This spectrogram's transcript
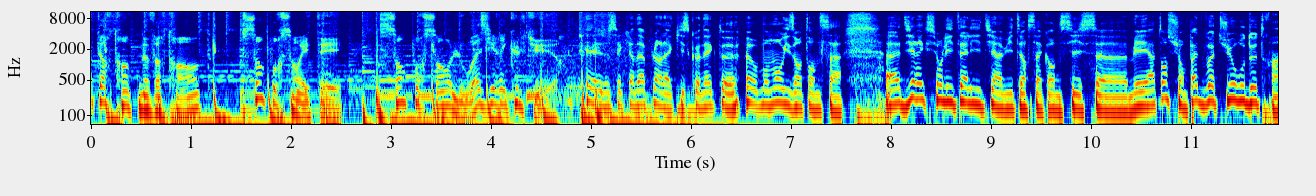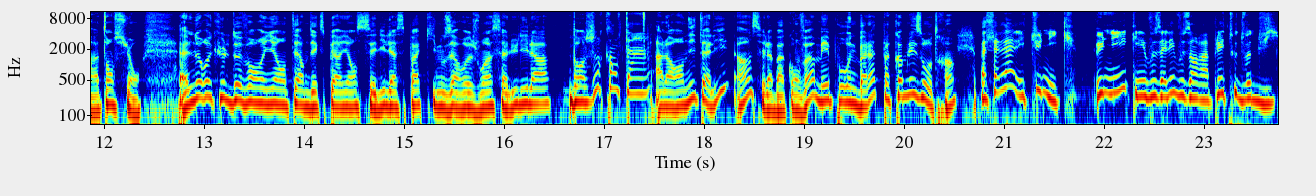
8h30, 9h30, 100% été, 100% loisirs et culture. Je sais qu'il y en a plein là qui se connectent euh, au moment où ils entendent ça. Euh, direction l'Italie, tiens, à 8h56. Euh, mais attention, pas de voiture ou de train, attention. Elle ne recule devant rien en termes d'expérience. C'est Lila Spack qui nous a rejoint. Salut Lila. Bonjour Quentin. Alors en Italie, hein, c'est là-bas qu'on va, mais pour une balade pas comme les autres. Hein. Bah, Celle-là, elle est unique. Unique et vous allez vous en rappeler toute votre vie.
